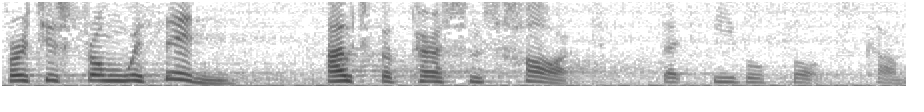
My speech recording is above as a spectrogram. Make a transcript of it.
For it is from within, out of a person's heart, that evil thoughts come.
